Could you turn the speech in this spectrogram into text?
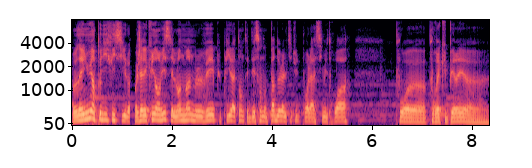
On a une nuit un peu difficile. Moi j'avais qu'une envie, c'était le lendemain de me lever, puis plier la tente et descendre, perdre de l'altitude pour aller à 6003 pour, euh, pour récupérer. euh,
